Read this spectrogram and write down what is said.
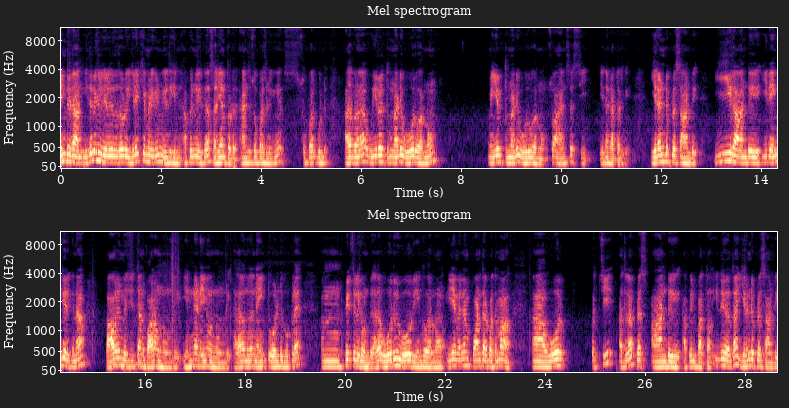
இன்று நான் இதழ்கள் எழுதுவதோடு இலக்கிய மணிகளும் எழுதுகிறேன். அப்படின்னு இருக்குதான் சரியான தொடர். ஆன்சர் சூப்பராக சொல்லிக்கிங்க. சூப்பர் குட் அதை பாருங்கள் உயிரெழுத்து முன்னாடி ஒவ்வொரு வரணும். மெய்யெழுத்து முன்னாடி ஒரு வரணும். ஸோ ஆன்சர் சி இதுதான் கரெக்டாக இருக்குது இரண்டு ப்ளஸ் ஆண்டு. ஈராண்டு இது எங்கே இருக்குன்னா? பாவலி மெஜித்தான பாடம் ஒன்று உண்டு. என்னடைன்னு ஒன்று உண்டு. அதாவது வந்து நைன்த் ஓல்டு புக்கில் பிரித்தலுக்கு உண்டு. அதாவது ஒரு ஓர் எங்கே வரணும்? இதே மாதிரி தான் போன தடவை பார்த்தோமா? ஓர் வச்சு அதில் ப்ளஸ் ஆண்டு அப்படின்னு பார்த்தோம். இது தான் இரண்டு ப்ளஸ் ஆண்டு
